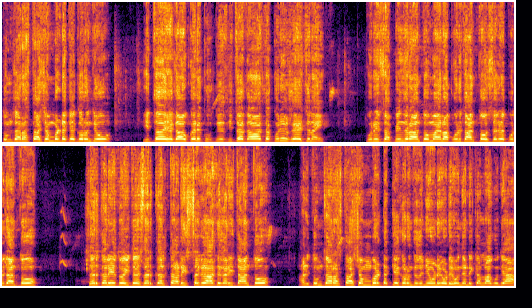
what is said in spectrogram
तुमचा रस्ता शंभर टक्के करून देऊ. इथं हे गावकरी कु- इथं गावात कुणी यायचं नाही. पुरीचा पिंजरा आणतो महिला पुरीत आणतो सगळे पुरीत आणतो. सर्कल येतो इथं सर्कल तर सगळे अधिकारी इथं आणतो. आणि तुमचा रस्ता शंभर टक्के करून देतो. निवडणूक एवढे होऊन द्या निकाल लागून द्या.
